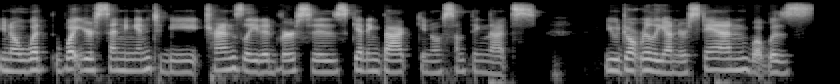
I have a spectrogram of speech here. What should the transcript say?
you know what what you're sending in to be translated versus getting back you know something that's you don't really understand what was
